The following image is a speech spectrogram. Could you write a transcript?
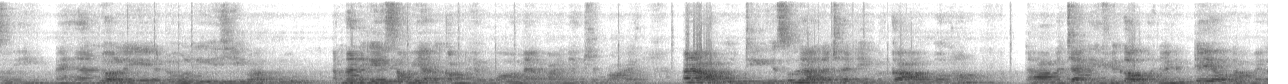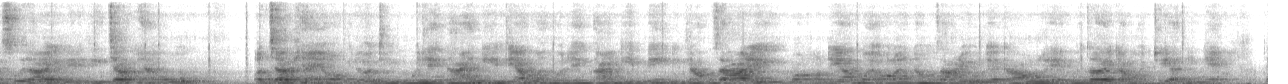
ဆိုရင်နိုင်ငံအတွက်လည်းအတော်လေးအရေးပါသလိုအမှန်တကယ်ဆောင်ရွက်အကောင့်ထဲပေါ်မယ့်အပိုင်းနဲ့ဖြစ်ပါတယ်။အဲ့ဒါကိုဒီအစိုးရလက်ထက်တွေမကဘူးပေါ့နော်။ဒါမကြခင်ရွေးကောက်ပွဲနဲ့တက်ရောက်လာမယ့်အစိုးရရဲ့ဒီကြားဖြန့်ကို အကြဖြန့်ရောပြီးတော့ဒီငွေလင်ကိုင်းတွေတရားမဝင်ငွေလင်ကိုင်းတွေပြီးဒီလောင်စားတွေပေါ့နော်တရားမဝင် online လောင်စားတွေကိုလည်းဒါကိုလည်းမြို့သားရေးတာဝန်တရားအနေနဲ့တ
